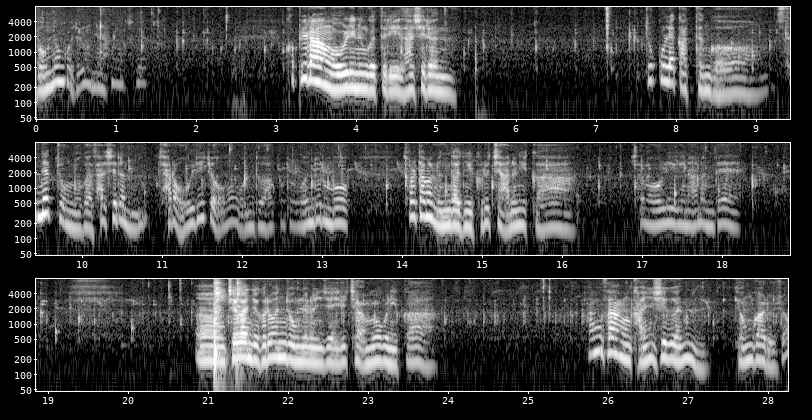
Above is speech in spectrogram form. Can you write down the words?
먹는 거죠. 있는 환경 속에. 커피랑 어울리는 것들이 사실은 초콜릿 같은 거 스낵 종류가 사실은 잘 어울리죠. 원두하고도 원두는 뭐 설탕을 넣는다니 그렇지 않으니까 참 어울리긴 하는데 어, 제가 이제 그런 종류는 이제 일체 안 먹으니까 항상 간식은 견과류죠.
